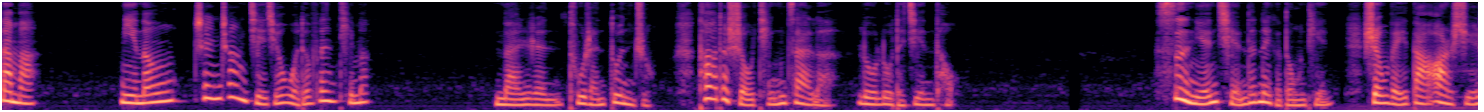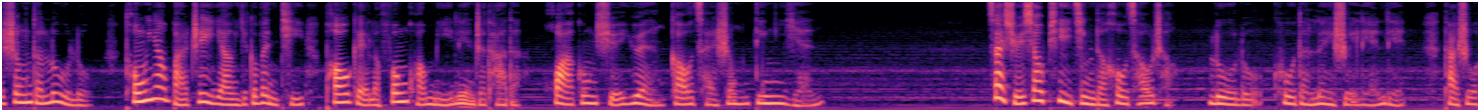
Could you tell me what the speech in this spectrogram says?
那么，你能真正解决我的问题吗？”男人突然顿住，他的手停在了露露的肩头。四年前的那个冬天，身为大二学生的露露，同样把这样一个问题抛给了疯狂迷恋着她的化工学院高材生丁岩。在学校僻静的后操场，露露哭得泪水连连。她说：“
